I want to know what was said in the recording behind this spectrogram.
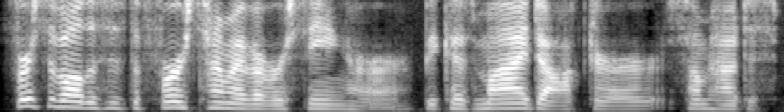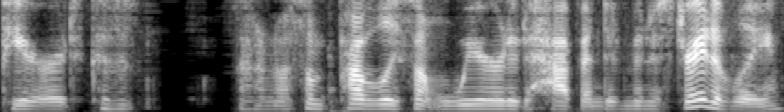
First of all, this is the first time I've ever seen her because my doctor somehow disappeared because I don't know, some probably something weird had happened administratively.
